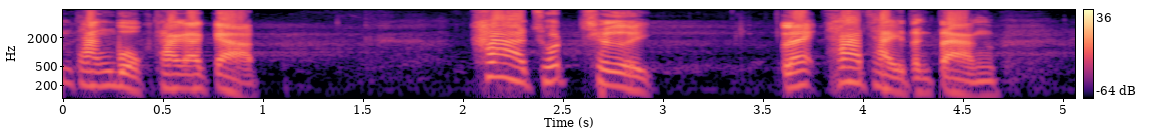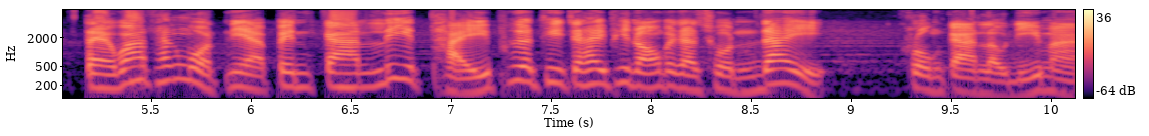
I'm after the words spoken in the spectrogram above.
ำทางบกทางอากาศ ค่าชดเชย และค่าไถ่ต่างๆ แต่ว่าทั้งหมดเนี่ยเป็นการรีดไถเพื่อที่จะให้พี่น้องประชาชนได้โครงการเหล่านี้มา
